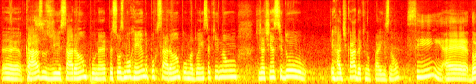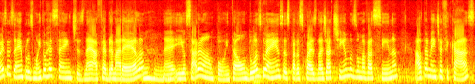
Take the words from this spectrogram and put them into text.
é, casos de sarampo, né? Pessoas morrendo por sarampo, uma doença que não que já tinha sido erradicada aqui no país, não? Sim, é, dois exemplos muito recentes, né? A febre amarela uhum. né? e o sarampo. Então, duas doenças para as quais nós já tínhamos uma vacina altamente eficaz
